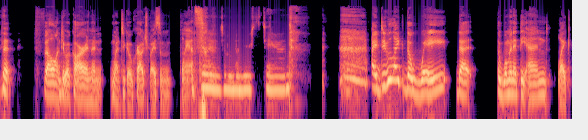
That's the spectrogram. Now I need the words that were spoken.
that fell onto a car and then went to go crouch by some plants. I don't understand. I do like the way that the woman at the end like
